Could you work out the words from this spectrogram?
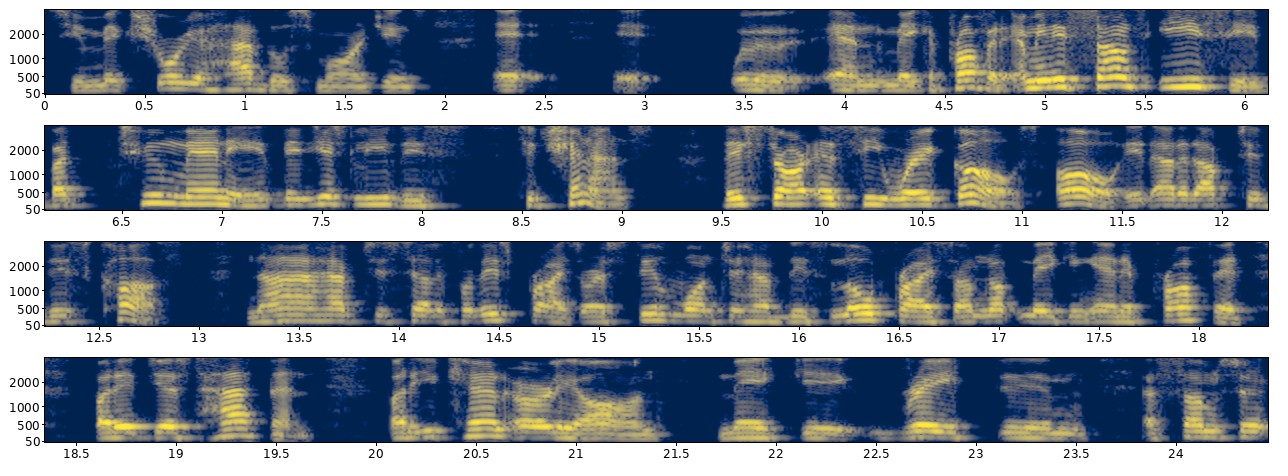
So you make sure you have those margins. eh, eh, and make a profit. I mean, it sounds easy, but too many they just leave this to chance. They start and see where it goes. Oh, it added up to this cost. Now I have to sell it for this price, or I still want to have this low price. So I'm not making any profit, but it just happened. But you can early on make great um, assumption,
